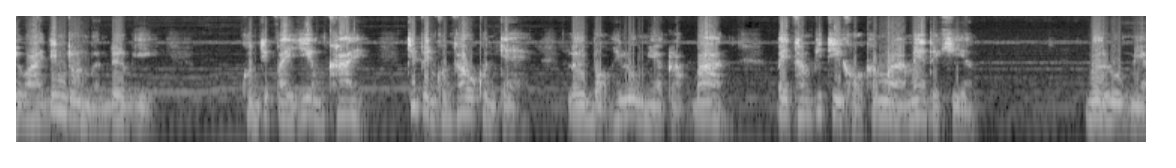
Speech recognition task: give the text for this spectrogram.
ยวายดิ้นรนเหมือนเดิมอีก คนที่ไปเยี่ยมไข้ที่เป็นคนเฒ่าคนแก่ เลยบอกให้ลูกเมียกลับบ้าน ไปทำพิธีขอขมาแม่ตะเคียน เมื่อลูกเมีย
